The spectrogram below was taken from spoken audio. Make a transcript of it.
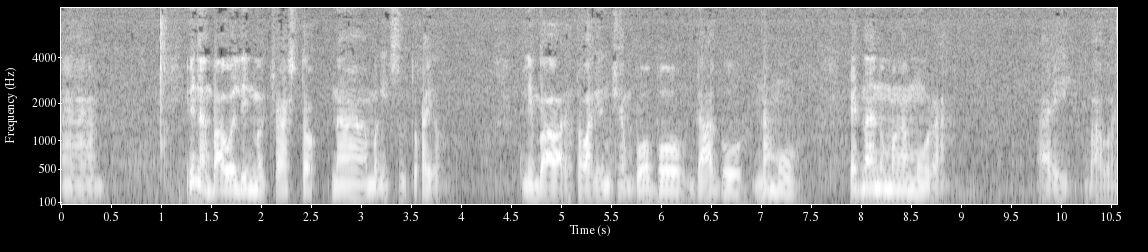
Um, yun lang, bawal din mag-trash talk na mag-insulto kayo. Halimbawa, tatawagin mo siyang bobo, gago, namo, kahit na anong mga mura, ay bawal.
